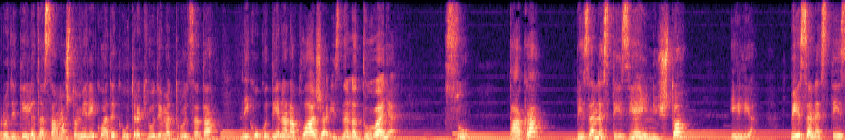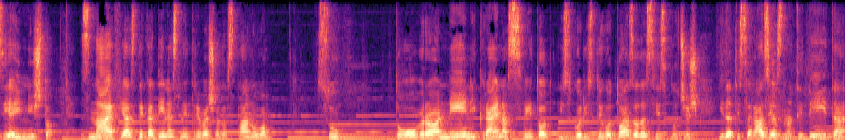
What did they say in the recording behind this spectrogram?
Родителите само што ми рекоа дека утре ќе одиме тројцата неколку дена на плажа, изненадување. Су, така? Без анестезија и ништо? Елија. Без анестезија и ништо. Знаев јас дека денес не требаше да станувам. Су. Добро, не е ни крај на светот. Искористи го тоа за да се исклучиш и да ти се разјаснат идеите.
